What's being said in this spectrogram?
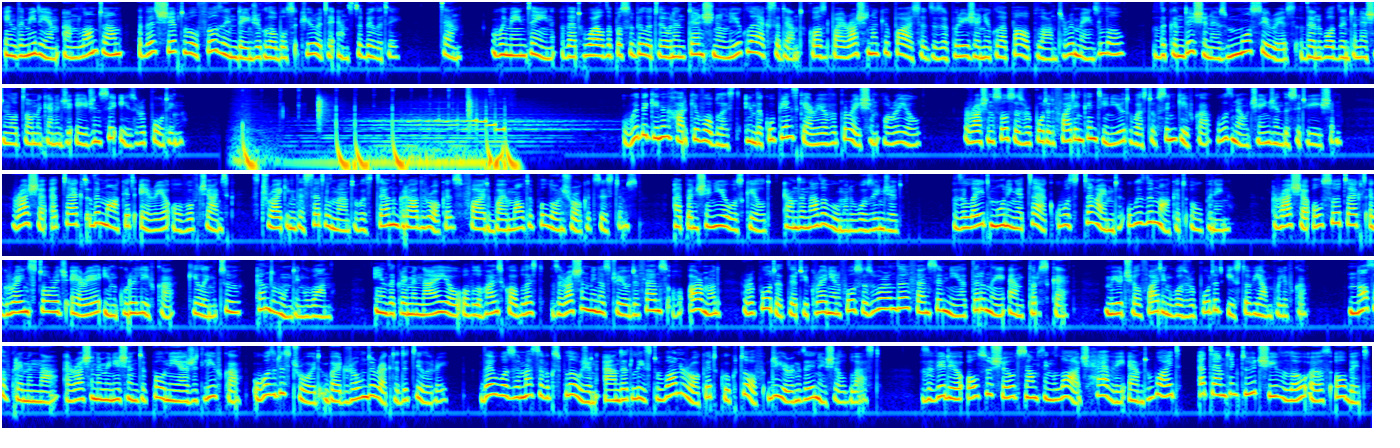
In the medium and long term, this shift will further endanger global security and stability. 10. We maintain that while the possibility of an intentional nuclear accident caused by Russian occupiers at the Zaporizhzhia nuclear power plant remains low, the condition is more serious than what the International Atomic Energy Agency is reporting. We begin in Kharkiv Oblast, in the Kupiansk area of operation ORAO. Russian sources reported fighting continued west of Sinkivka, with no change in the situation. Russia attacked the market area of Vovchansk, striking the settlement with 10 Grad rockets fired by multiple launch rocket systems. A pensioner was killed and another woman was injured. The late morning attack was timed with the market opening. Russia also attacked a grain storage area in Kurylivka, killing two and wounding one. In the Kremenna AO of Luhansk Oblast, the Russian Ministry of Defense, or Armod, reported that Ukrainian forces were on the offensive near Terny and Torske. Mutual fighting was reported east of Yampolivka. North of Kremenna, a Russian ammunition depot near Zhitlivka was destroyed by drone directed artillery. There was a massive explosion and at least one rocket cooked off during the initial blast. The video also showed something large, heavy, and white attempting to achieve low Earth orbit.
